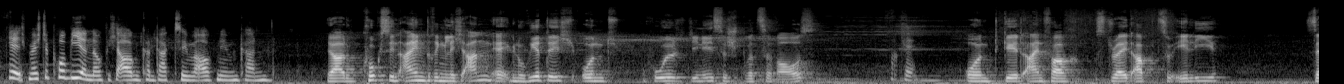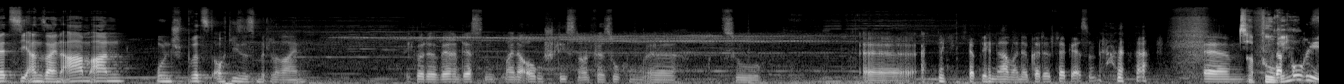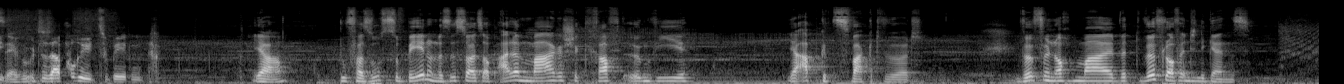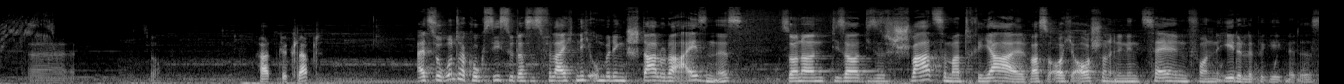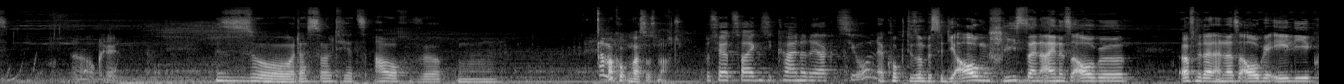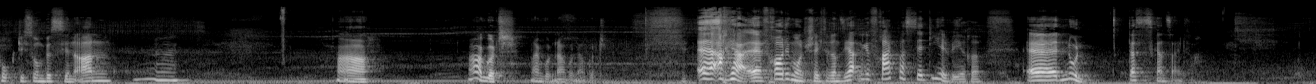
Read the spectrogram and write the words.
Ja, ich möchte probieren, ob ich Augenkontakt zu ihm aufnehmen kann. Ja, du guckst ihn eindringlich an, er ignoriert dich und holt die nächste Spritze raus Okay. und geht einfach straight up zu Eli, setzt sie an seinen Arm an und spritzt auch dieses Mittel rein. Ich würde währenddessen meine Augen schließen und versuchen äh, zu. Äh, ich habe den Namen einer Göttin vergessen. ähm, Sapuri? Sapuri. Sehr gut. Zu Sapuri zu beten. Ja, du versuchst zu beten und es ist so, als ob alle magische Kraft irgendwie ja abgezwackt wird. Würfel nochmal, Würfel auf Intelligenz. Äh, so. Hat geklappt. Als du runterguckst, siehst du, dass es vielleicht nicht unbedingt Stahl oder Eisen ist, sondern dieser, dieses schwarze Material, was euch auch schon in den Zellen von Edele begegnet ist. Ah, okay. So, das sollte jetzt auch wirken. Na, mal gucken, was das macht. Bisher zeigen sie keine Reaktion. Er guckt dir so ein bisschen die Augen, schließt sein eines Auge, öffnet ein anderes Auge. Eli guckt dich so ein bisschen an. Hm. Ah. Ah, gut. Na gut, na gut, na gut. Äh, ach ja, äh, Frau Dämonenschlechterin, Sie hatten gefragt, was der Deal wäre. Äh, nun, das ist ganz einfach.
